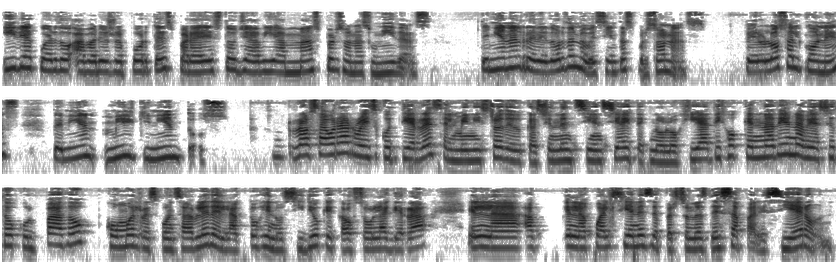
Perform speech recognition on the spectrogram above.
y de acuerdo a varios reportes, para esto ya había más personas unidas. Tenían alrededor de 900 personas, pero los halcones tenían 1500. Rosaura Ruiz Gutiérrez, el ministro de Educación en Ciencia y Tecnología, dijo que nadie había sido culpado como el responsable del acto genocidio que causó la guerra en la, en la cual cientos de personas desaparecieron.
